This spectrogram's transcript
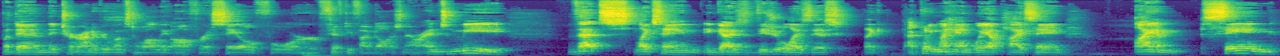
but then they turn around every once in a while and they offer a sale for fifty five dollars an hour, and to me, that's like saying, guys, visualize this. Like I'm putting my hand way up high saying, I am saying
